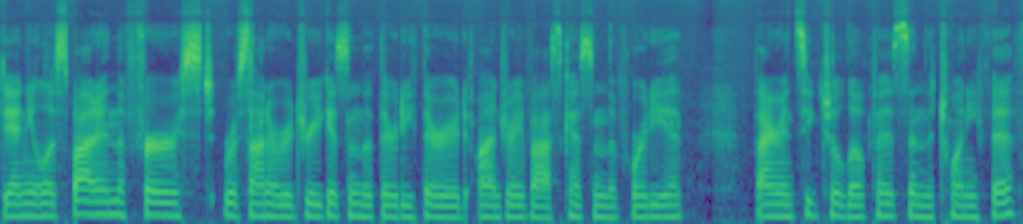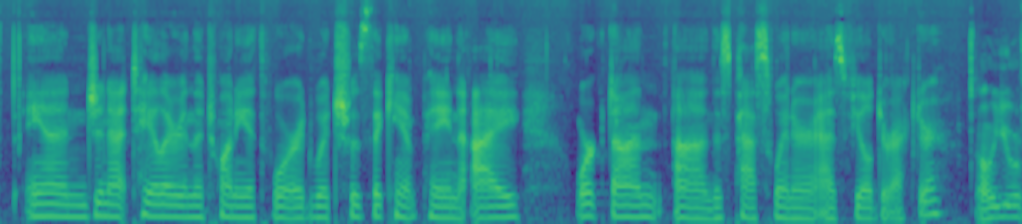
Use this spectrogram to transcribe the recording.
Daniel La Spata in the first, Rossana Rodriguez in the 33rd, Andre Vasquez in the 40th, Byron Sigcho Lopez in the 25th, and Jeanette Taylor in the 20th Ward, which was the campaign I worked on uh, this past winter as field director. Oh, you were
